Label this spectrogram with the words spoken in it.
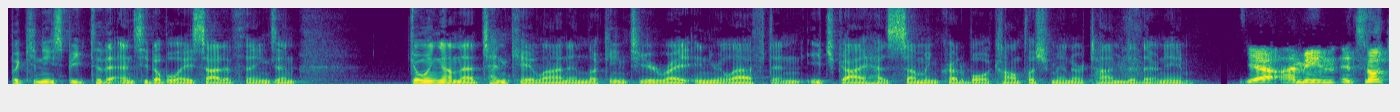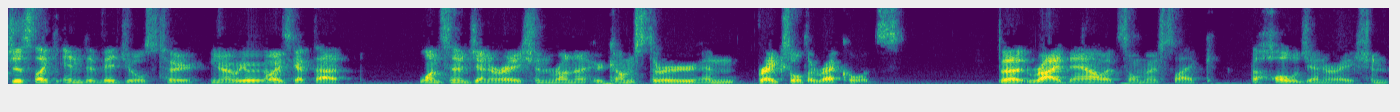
But can you speak to the NCAA side of things and going on that 10K line and looking to your right and your left, and each guy has some incredible accomplishment or time to their name. Yeah, I mean, it's not just like individuals too. You know, we always get that once in a generation runner who comes through and breaks all the records. But right now, it's almost like the whole generation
